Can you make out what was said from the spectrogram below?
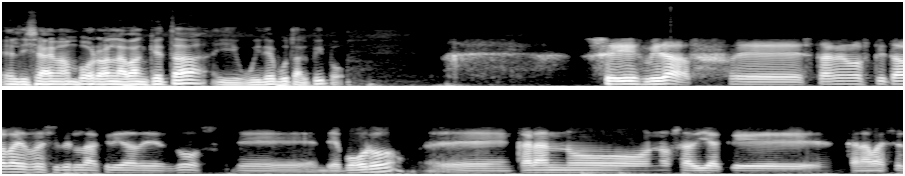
el deixàvem en Boro en la banqueta i avui debuta el Pipo. Sí, mira, eh, estant en l'hospital vaig recibir la crida dels dos, de, de Boro, eh, encara no, no sabia que, que anava a ser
